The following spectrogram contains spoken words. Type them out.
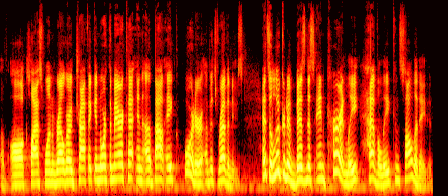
of all Class 1 railroad traffic in North America and about a quarter of its revenues. It's a lucrative business and currently heavily consolidated.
